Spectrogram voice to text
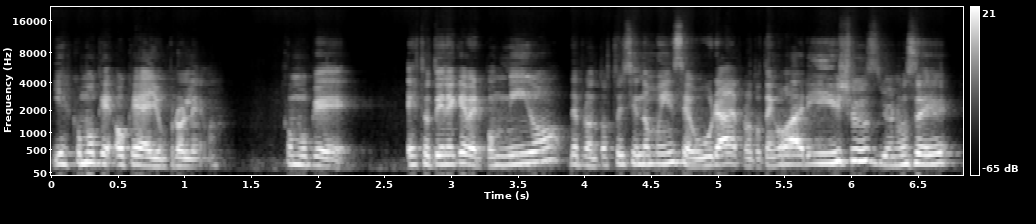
Y es como que, ok, hay un problema. Como que esto tiene que ver conmigo, de pronto estoy siendo muy insegura, de pronto tengo daddy issues, yo no sé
